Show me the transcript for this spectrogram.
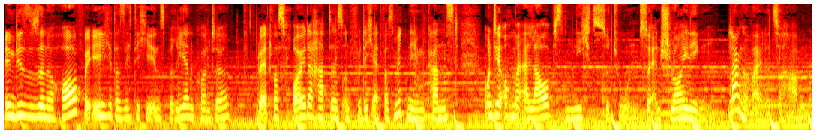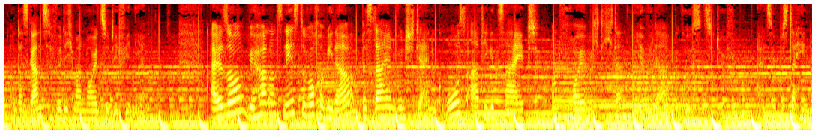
In diesem Sinne hoffe ich, dass ich dich hier inspirieren konnte, du etwas Freude hattest und für dich etwas mitnehmen kannst und dir auch mal erlaubst, nichts zu tun, zu entschleunigen, Langeweile zu haben und das Ganze für dich mal neu zu definieren. Also, wir hören uns nächste Woche wieder. Bis dahin wünsche ich dir eine großartige Zeit und freue mich, dich dann hier wieder begrüßen zu dürfen. Also bis dahin.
